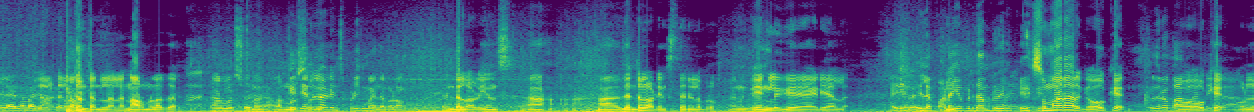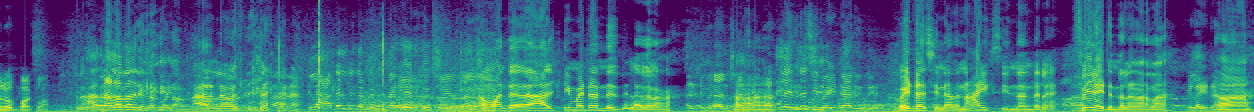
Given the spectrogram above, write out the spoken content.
இல்ல என்ன மாதிரி கண்டென்ட்லாம் இல்லை நார்மலாக தான் இருக்குது normal story okay general audience பிடிக்குமா இந்த படம்? ஜென்ரல் ஆடியன்ஸ் ஜென்ரல் ஆடியன்ஸ் தெரியல ப்ரோ எனக்கு எங்களுக்கு ஐடியா இல்லை. இல்ல படம் எப்படி தான் ப்ரோ இருக்கு? சுமாராக இருக்குது ஓகே ஒரு தடவை ஓகே ஒரு தடவை பார்க்கலாம். நல்லா தான் இருக்கு. வேற லெவல் இல்ல அடல்ட் கண்டென்ட் நிறைய இருக்குன்னு சொல்லியிருந்தாங்க. ஆமா அந்த அல்டிமேட்டா இருந்தது அதெல்லாம். அல்டிமேட்டா இருந்துச்சு அந்த படத்துல எந்த சீன் வெயிட்டா இருக்குது? வெயிட்டா சீன் அந்த நாய்க்கு சீன் தான் தெரியல ஃபீல் ஆயிட்டு இருந்தல நான்லாம். ஃபீல் ஆயிட்டேன்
